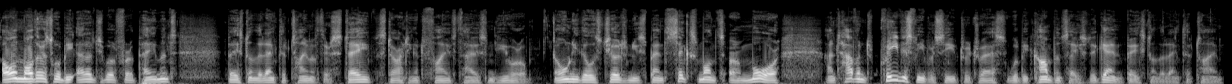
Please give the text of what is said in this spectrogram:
All mothers will be eligible for a payment based on the length of time of their stay, starting at €5,000. Euro. Only those children who spent six months or more and haven't previously received redress will be compensated again based on the length of time.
